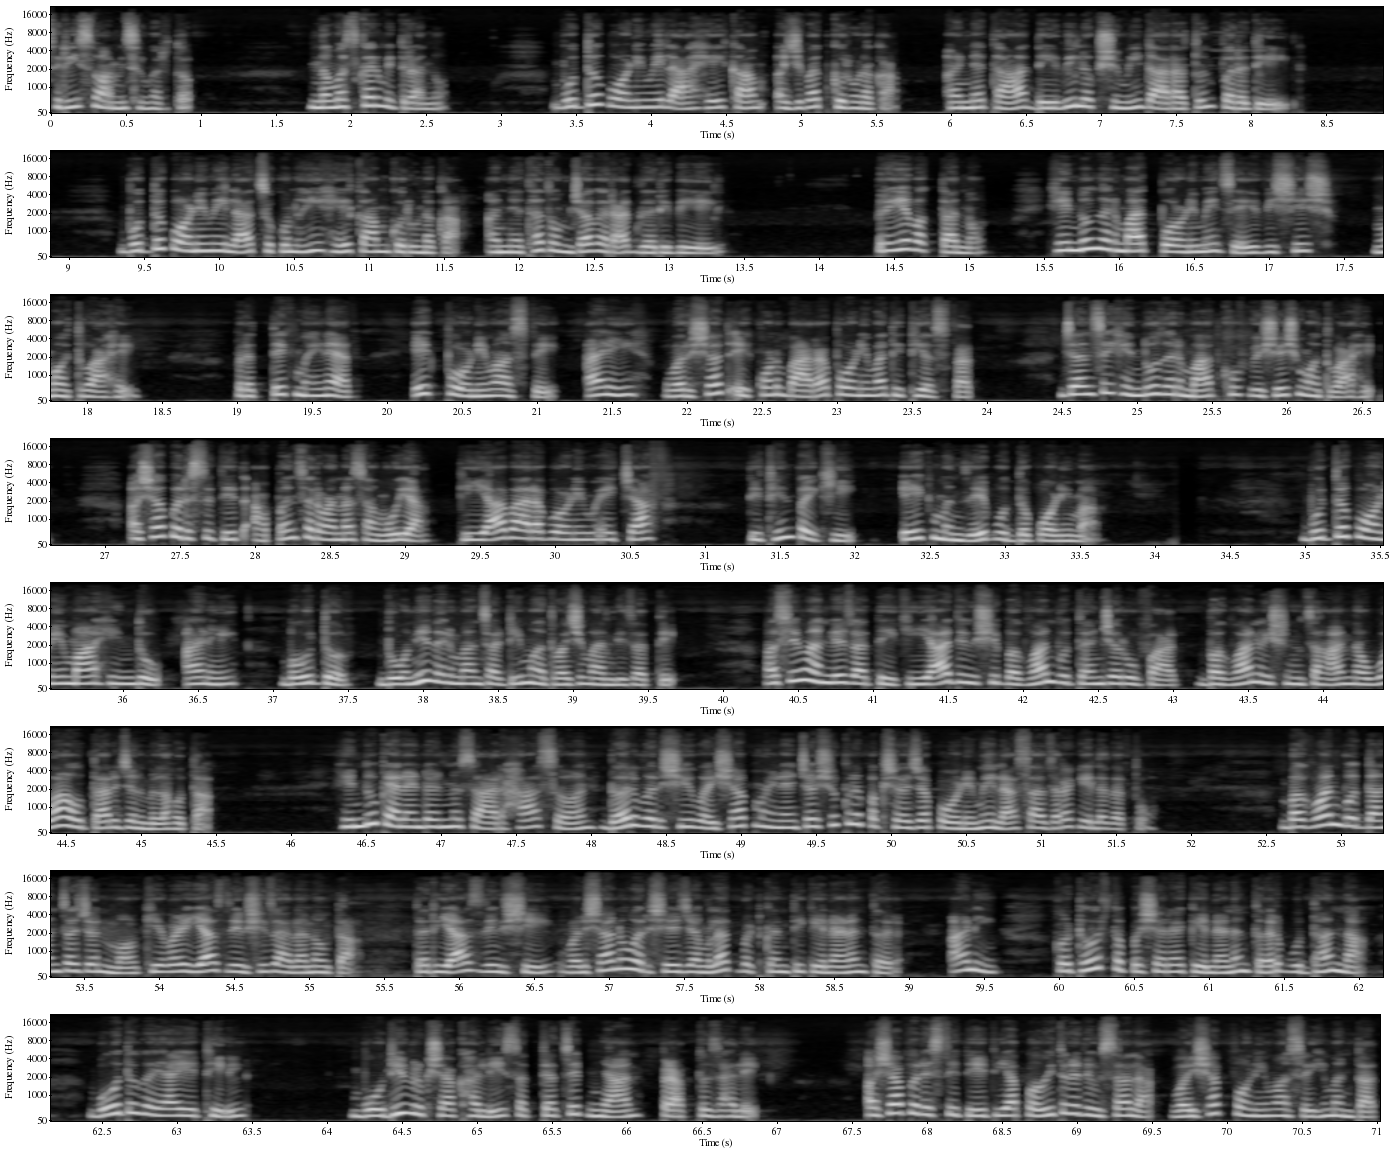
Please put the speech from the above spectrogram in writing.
श्री स्वामी समर्थ. नमस्कार मित्रांनो. बुद्ध पौर्णिमेला हे काम अजिबात करू नका. अन्यथा देवी लक्ष्मी दारातून परत येईल. बुद्ध पौर्णिमेला चुकूनही हे काम करू नका. अन्यथा तुमच्या घरात गरिबी येईल. प्रिय वक्तांनो हिंदू धर्मात पौर्णिमेचे विशेष महत्त्व आहे. प्रत्येक महिन्यात एक पौर्णिमा असते आणि वर्षात एकूण बारा पौर्णिमा तिथी असतात ज्यांचे हिंदू धर्मात खूप विशेष महत्त्व आहे. अशा परिस्थितीत आपण सर्वांना सांगूया की या बारा पौर्णिमेच्या तिथींपैकी एक म्हणजे बुद्ध पौर्णिमा बुद्ध पौर्णिमा हिंदू आणि बौद्ध दोन्ही धर्मांसाठी महत्त्वाची मानली जाते. असे मानले जाते की या दिवशी भगवान बुद्धांच्या रूपात भगवान विष्णूचा नववा अवतार जन्मला होता. हिंदू कॅलेंडरनुसार हा सण दरवर्षी वैशाख महिन्याच्या शुक्ल पक्षाच्या पौर्णिमेला साजरा केला जातो. भगवान बुद्धांचा जन्म केवळ याच दिवशी झाला नव्हता. तर याच दिवशी वर्षानुवर्षे जंगलात भटकंती केल्यानंतर आणि कठोर तपश्चर्या केल्यानंतर बुद्धांना बोधगया येथील बोधीवृक्षाखाली सत्याचे ज्ञान प्राप्त झाले. अशा परिस्थितीत या पवित्र दिवसाला वैशाख पौर्णिमा असेही म्हणतात.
